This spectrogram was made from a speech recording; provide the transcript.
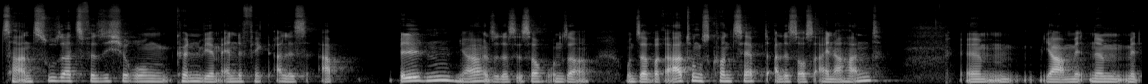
Zahnzusatzversicherung können wir im Endeffekt alles abbilden. Ja, also das ist auch unser, unser Beratungskonzept, alles aus einer Hand. Ähm, ja, mit einem mit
